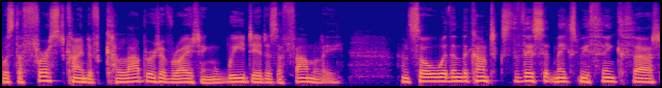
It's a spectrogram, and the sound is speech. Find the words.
was the first kind of collaborative writing we did as a family. And so, within the context of this, it makes me think that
